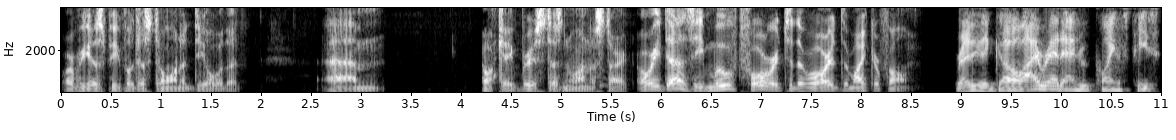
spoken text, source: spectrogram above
or because people just don't want to deal with it? Um, Okay, Bruce doesn't want to start. Oh, he does. He moved forward to the word, the microphone. Ready to go. I read Andrew Coyne's piece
